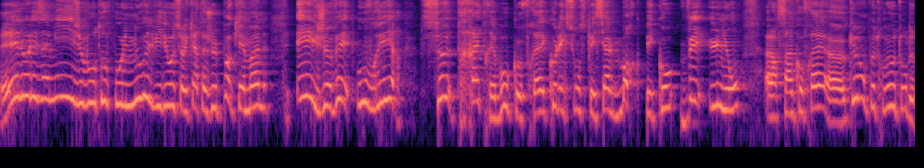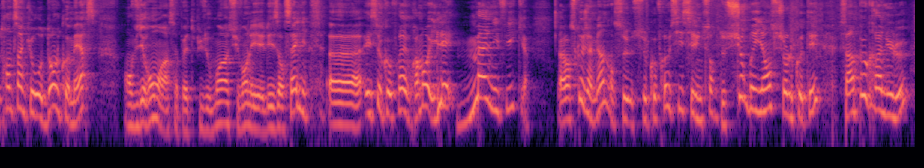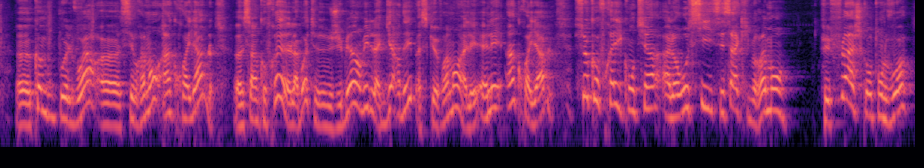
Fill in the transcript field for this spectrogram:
Hello les amis, je vous retrouve pour une nouvelle vidéo sur les cartes à jouer Pokémon et je vais ouvrir ce très très beau coffret collection spéciale Morpeko V Union. Alors c'est un coffret euh, que l'on peut trouver autour de 35 euros dans le commerce, environ, hein, ça peut être plus ou moins suivant les, enseignes. Euh, et ce coffret vraiment il est magnifique. Alors ce que j'aime bien dans ce, coffret aussi, c'est une sorte de surbrillance sur le côté. C'est un peu granuleux, euh, comme vous pouvez le voir. Euh, c'est vraiment incroyable. Euh, c'est un coffret, la boîte, j'ai bien envie de la garder parce que vraiment, elle est, incroyable. Ce coffret, il contient, alors aussi, c'est ça qui vraiment fait flash quand on le voit,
